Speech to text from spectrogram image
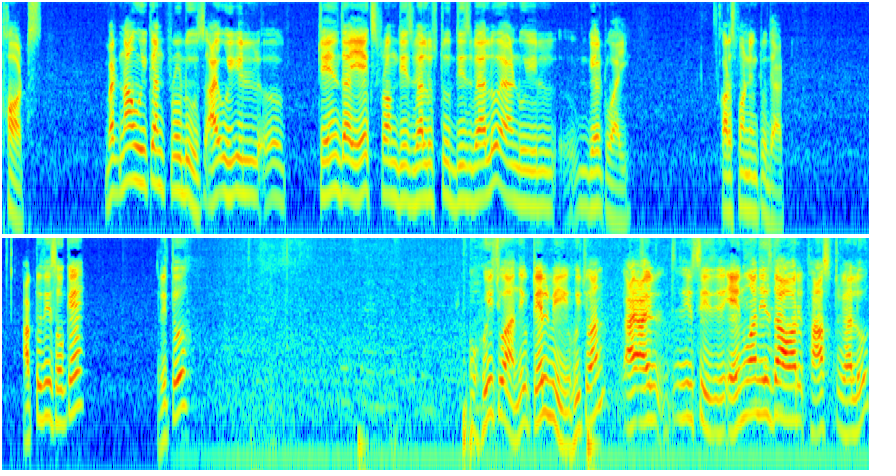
thoughts, but now we can produce I we will uh, change the x from these values to this value and we will get y corresponding to that. Up to this okay? Ritu? Which one? You tell me which one? I will you see n 1 is the our first value,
